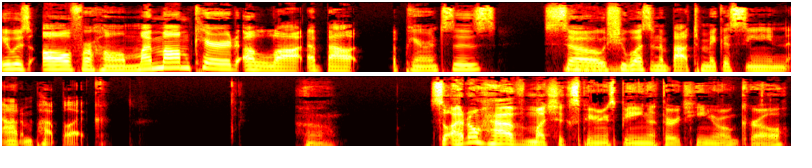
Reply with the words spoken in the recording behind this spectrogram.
it was all for home my mom cared a lot about appearances so Mm. she wasn't about to make a scene out in public Huh. So I don't have much experience being a 13 year old girl.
